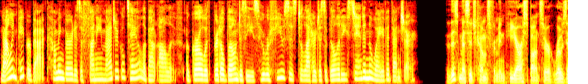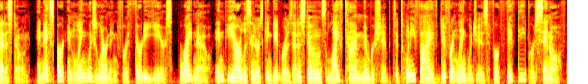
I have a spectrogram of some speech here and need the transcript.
Now in paperback, Hummingbird is a funny, magical tale about Olive, a girl with brittle bone disease who refuses to let her disability stand in the way of adventure. This message comes from NPR sponsor Rosetta Stone, an expert in language learning for 30 years. Right now, NPR listeners can get Rosetta Stone's lifetime membership to 25 different languages for 50% off.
